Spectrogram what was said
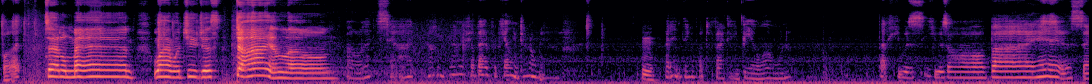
fuck. Turtle Man, why won't you just die alone? Oh, that's sad. Now, now I feel bad for killing Turtle Man. Hmm. I didn't think about the fact that he'd be alone. That he was he was all by himself.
